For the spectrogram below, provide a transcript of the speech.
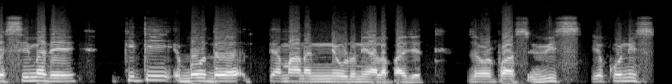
एस सी मध्ये किती बौद्ध त्या मानाने निवडून यायला पाहिजेत? जवळपास वीस एकोणीस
